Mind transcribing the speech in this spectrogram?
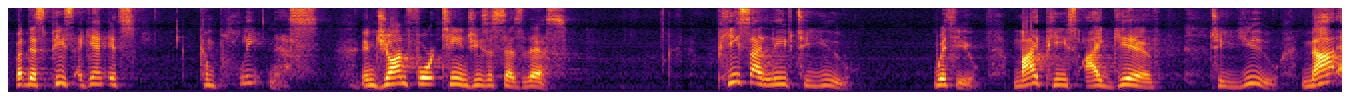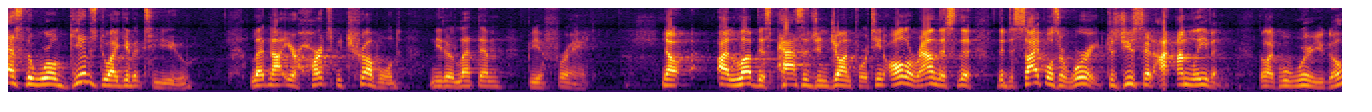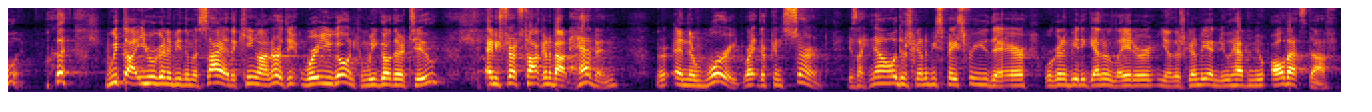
But this peace, again, it's completeness. In John 14, Jesus says this Peace I leave to you with you. My peace I give to you. Not as the world gives, do I give it to you. Let not your hearts be troubled, neither let them be afraid. Now, I love this passage in John 14. All around this, the, the disciples are worried because Jesus said, I, am leaving. They're like, Well, where are you going? we thought you were going to be the Messiah, the King on earth. Where are you going? Can we go there too? And he starts talking about heaven, and they're worried, right? They're concerned. He's like, no, there's going to be space for you there. We're going to be together later. You know, there's going to be a new heaven, new, all that stuff.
